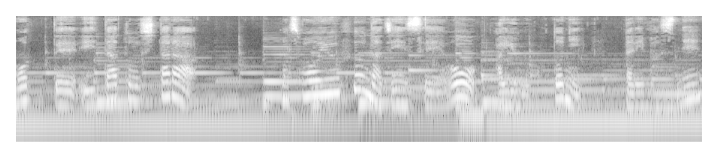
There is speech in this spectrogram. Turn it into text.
思っていたとしたら、まあ、そういうふうな人生を歩むことになりますね。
